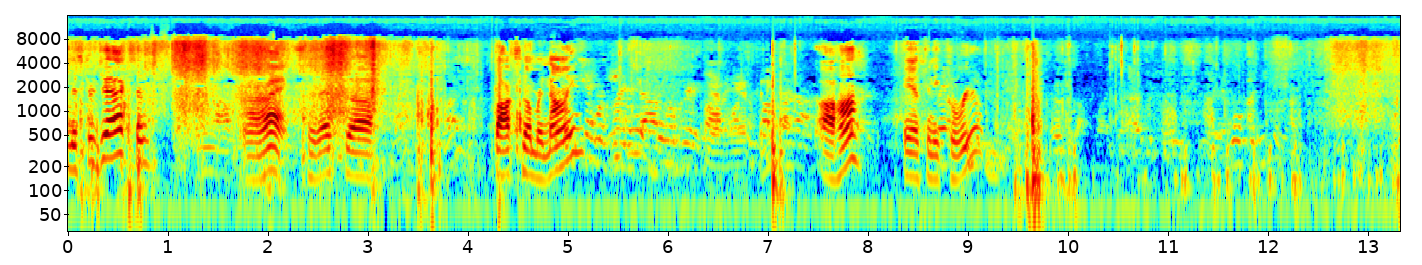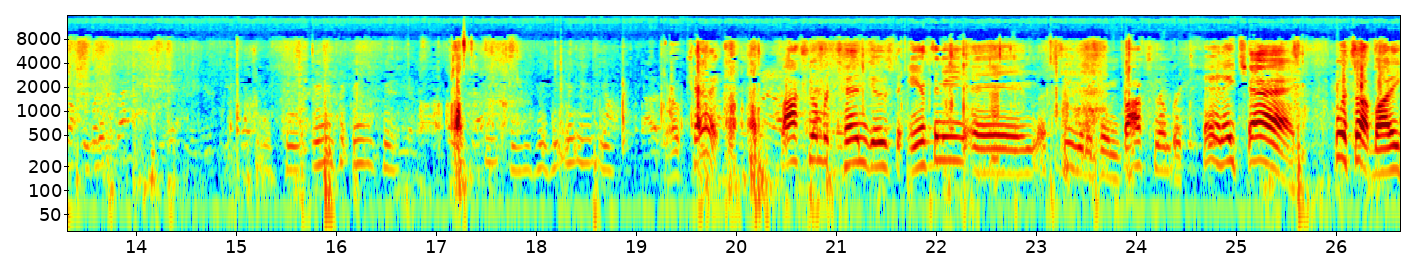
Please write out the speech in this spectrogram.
Mr. Jackson. All right, so that's uh, box number nine. Uh huh. Anthony Correa. Okay. Box number 10 goes to Anthony, and let's see what is in box number 10. Hey, Chad. What's up, buddy?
